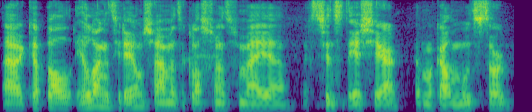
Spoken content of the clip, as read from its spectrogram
nou, ik heb al heel lang het idee om samen met een klasgenoot van mij, eh, echt sinds het eerste jaar, we hebben elkaar ontmoet, Storm,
